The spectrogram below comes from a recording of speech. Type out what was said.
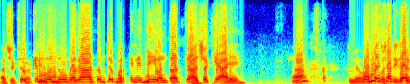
अशक्य. शेतकरी बंधू बघा तुमचे प्रतिनिधी म्हणतात की अशक्य आहे. हा? तुम्ही पण हे आम्हाला शक्य स्पष्टीकरण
